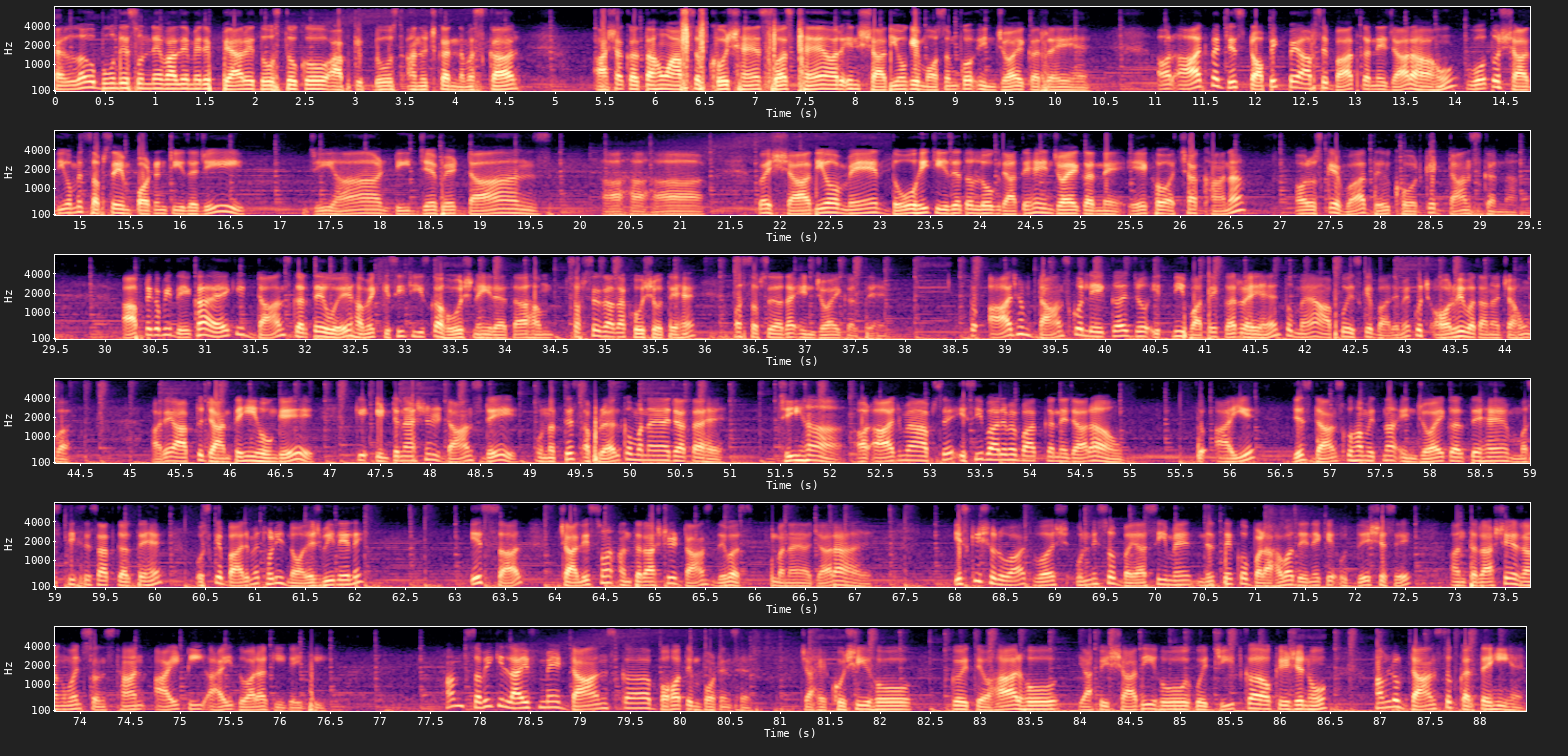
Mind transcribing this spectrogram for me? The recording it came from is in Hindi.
हेलो बूंदे सुनने वाले मेरे प्यारे दोस्तों को, आपके दोस्त अनुज का नमस्कार। आशा करता हूँ आप सब खुश हैं, स्वस्थ हैं और इन शादियों के मौसम को एंजॉय कर रहे हैं। और आज मैं जिस टॉपिक पे आपसे बात करने जा रहा हूँ, वो तो शादियों में सबसे इम्पोर्टेंट चीज़ है, जी। जी हाँ डीजे पे डांस हा हा हा भाई, शादियों में दो ही चीज़ें तो लोग जाते हैं एंजॉय करने। एक हो अच्छा खाना और उसके बाद दिल खोल के डांस करना। आपने कभी देखा है कि डांस करते हुए हमें किसी चीज़ का होश नहीं रहता? हम सबसे ज़्यादा खुश होते हैं और सबसे ज़्यादा इंजॉय करते हैं। तो आज हम डांस को लेकर जो इतनी बातें कर रहे हैं तो मैं आपको इसके बारे में कुछ और भी बताना चाहूँगा। अरे, आप तो जानते ही होंगे कि इंटरनेशनल डांस डे 29 अप्रैल को मनाया जाता है। जी हाँ और आज मैं आपसे इसी बारे में बात करने जा रहा हूँ। तो आइए जिस डांस को हम इतना इंजॉय करते हैं, मस्ती के साथ करते हैं, उसके बारे में थोड़ी नॉलेज भी ले लें। इस साल चालीसवां अंतर्राष्ट्रीय डांस दिवस मनाया जा रहा है। इसकी शुरुआत वर्ष 1982 में नृत्य को बढ़ावा देने के उद्देश्य से अंतर्राष्ट्रीय रंगमंच संस्थान आईटीआई द्वारा की गई थी। हम सभी की लाइफ में डांस का बहुत इंपॉर्टेंस है। चाहे खुशी हो कोई त्यौहार हो या फिर शादी हो कोई जीत का ओकेजन हो हम लोग डांस तो करते ही हैं।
